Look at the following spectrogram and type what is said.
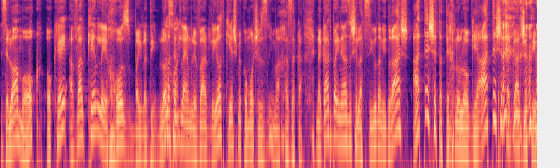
זה לא עמוק, אוקיי? אבל כן לאחוז בילדים. לא נכון. לתת להם לבד להיות, כי יש מקומות של זרימה חזקה. נגעת בעניין הזה של הציוד הנדרש? את אשת הטכנולוגיה, את אשת הגאדג'טים,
